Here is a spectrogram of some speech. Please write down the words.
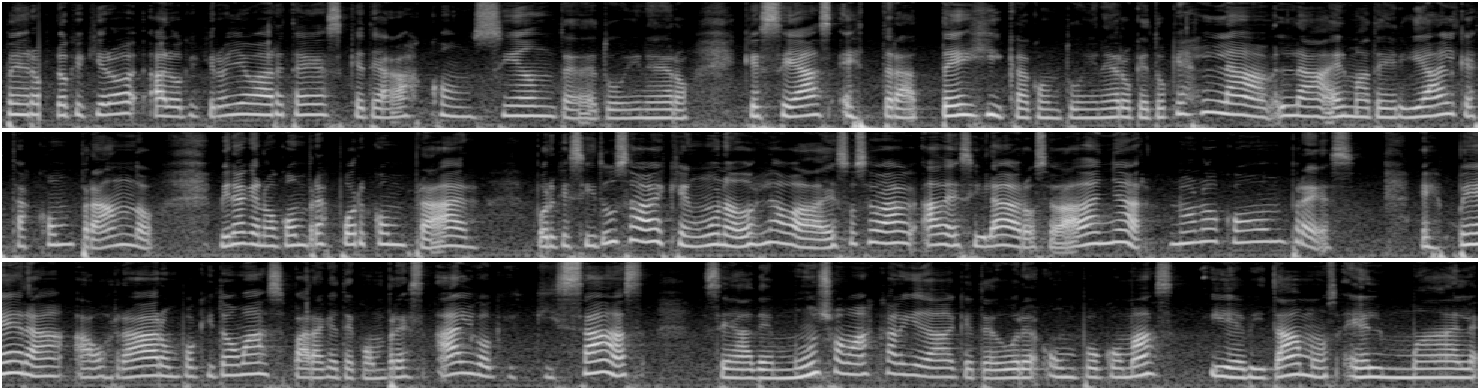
Pero lo que quiero, a lo que quiero llevarte es que te hagas consciente de tu dinero, que seas estratégica con tu dinero, que toques la, la, el material que estás comprando. Mira que no compres por comprar. Porque si tú sabes que en una o dos lavadas eso se va a deshilar o se va a dañar, no lo compres. Espera ahorrar un poquito más para que te compres algo que quizás sea de mucho más calidad, que te dure un poco más y evitamos el mal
